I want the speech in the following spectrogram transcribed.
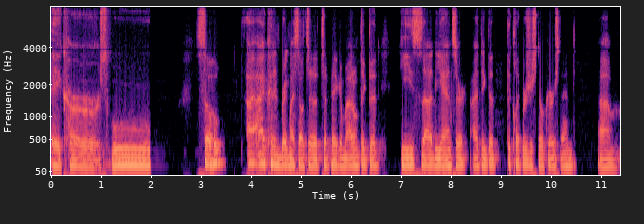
a curse. Ooh. So I, I couldn't bring myself to to pick him. I don't think that he's uh, the answer. I think that the Clippers are still cursed, and um,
